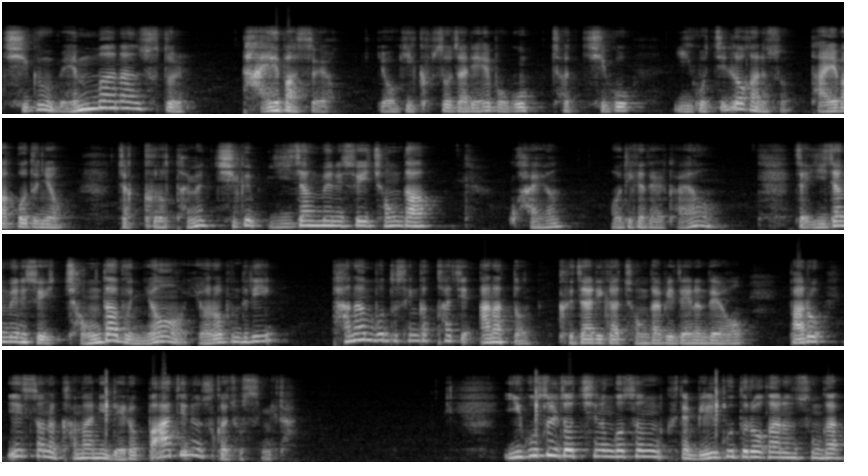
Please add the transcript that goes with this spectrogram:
지금 웬만한 수들 다 해봤어요. 여기 급소자리 해보고 젖히고 이곳 찔러 가는 수 다 해봤거든요. 자, 그렇다면 지금 이 장면에서의 정답 과연 어디가 될까요? 자, 이 장면에서의 정답은요. 여러분들이 단 한 번도 생각하지 않았던 그 자리가 정답이 되는데요. 바로 일선을 가만히 내려 빠지는 수가 좋습니다. 이곳을 젖히는 것은 그냥 밀고 들어가는 순간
